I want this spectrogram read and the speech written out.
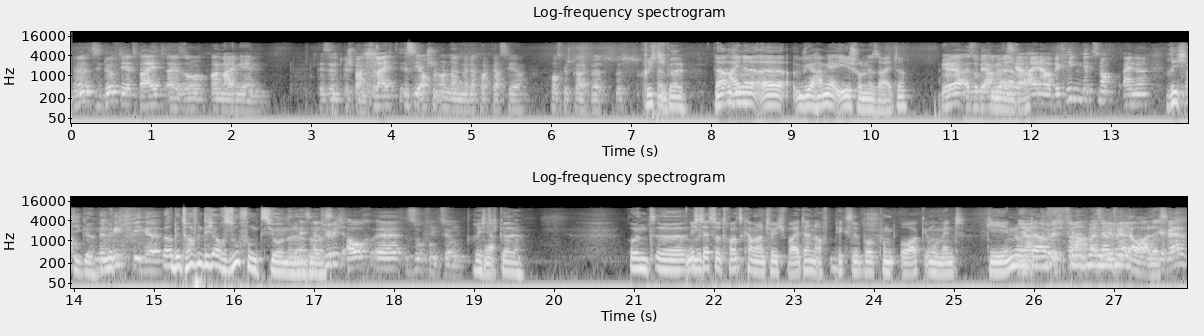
Ne, sie dürfte jetzt bald also online gehen. Wir sind gespannt. Vielleicht ist sie auch schon online, wenn der Podcast hier ausgestrahlt wird. Das, Richtig geil. Na, eine, äh, wir haben ja eh schon eine Seite. Ja, ja, also wir haben ja bisher eine, aber wir kriegen jetzt noch eine Richtige. Noch eine Mit- richtige. Mit hoffentlich auch Suchfunktion oder sowas. Natürlich auch äh, Suchfunktion. Richtig Ja. geil. Und äh, Nichtsdestotrotz kann man natürlich weiterhin auf pixelburg.org im Moment gehen und da findet man Also natürlich auch alles. Ihr werdet,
